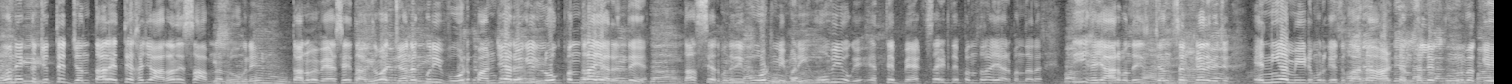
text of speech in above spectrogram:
ਹੁਣ ਇੱਕ ਜਿੱਥੇ ਜਨਤਾ ਦੇ ਇੱਥੇ ਹਜ਼ਾਰਾਂ ਦੇ ਹਿਸਾਬ ਨਾਲ ਲੋਕ ਨੇ ਤੁਹਾਨੂੰ ਮੈਂ ਵੈਸੇ ਦੱਸ ਦਵਾਂ ਜਨਕਪੁਰੀ ਵੋਟ 5000 ਹੋਏਗੀ ਲੋਕ 15000 ਰਹਿੰਦੇ ਆ। 10000 ਬੰਦੇ ਦੀ ਵੋਟ ਨਹੀਂ ਬਣੀ ਉਹ ਵੀ ਹੋ ਗਏ ਇੱਥੇ ਬੈਕ ਸਾਈਡ ਤੇ 15000 ਬੰਦਾ ਦਾ 30000 ਬੰਦੇ ਦੀ ਜਨਸੰਖਿਆ ਦੇ ਵਿੱਚ ਇੰਨੀਆਂ ਮੀਟ ਮੁਰਗੇ ਦੁਕਾਨਾਂ ਹਰ ਟਾਈਮ ਥੱਲੇ ਖੂਨ ਵਗੇ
